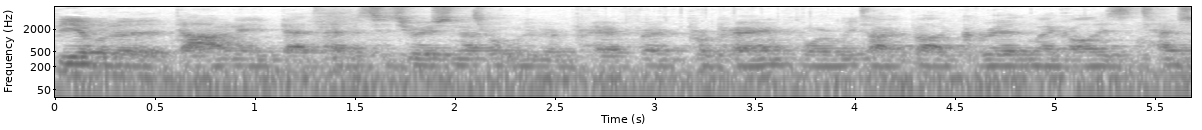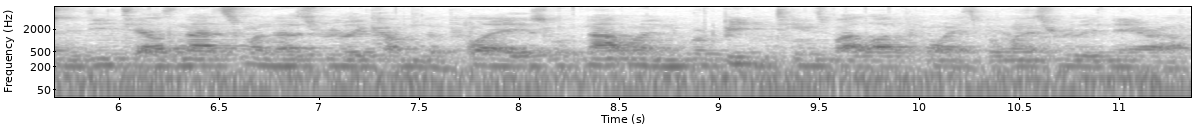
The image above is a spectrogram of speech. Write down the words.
be able to dominate that type of situation. That's what we've been preparing for. We talk about grit and like all these attention to details, and that's when those really come into play. Is not when we're beating teams by a lot of points, but when it's really narrow.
